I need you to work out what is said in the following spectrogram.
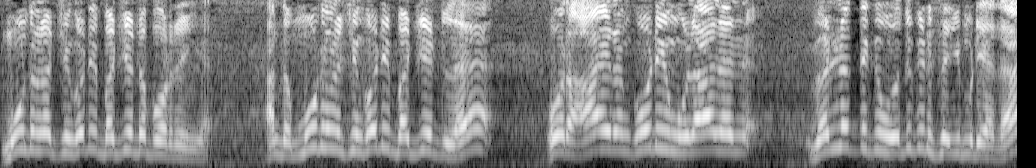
மூன்று லட்சம் கோடி பட்ஜெட்டை போடுறீங்க. அந்த மூன்று லட்சம் கோடி பட்ஜெட்ல ஒரு ஆயிரம் கோடி உங்களால் வெள்ளத்துக்கு ஒதுக்கீடு செய்ய முடியாதா?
